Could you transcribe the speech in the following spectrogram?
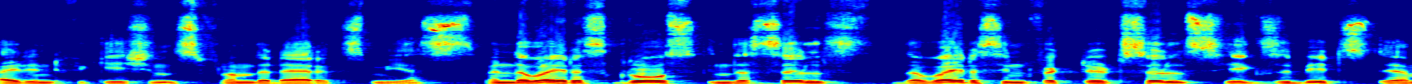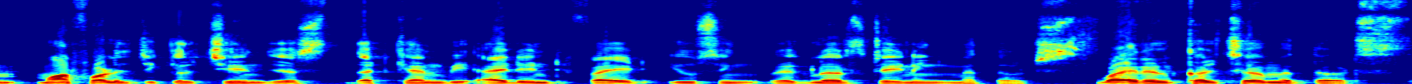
identifications from the direct smears. When the virus grows in the cells, the virus infected cells exhibits morphological changes that can be identified using regular staining methods. Viral culture methods.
